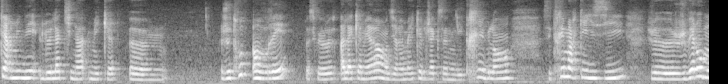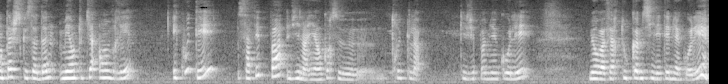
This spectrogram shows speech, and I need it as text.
terminé le Latina Makeup. je trouve en vrai, parce que à la caméra on dirait Michael Jackson, il est très blanc, très marqué ici. Je, verrai au montage ce que ça donne. Mais en tout cas, en vrai, écoutez, ça fait pas vilain. Il y a encore ce truc là que j'ai pas bien collé. Mais on va faire tout comme s'il était bien collé.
